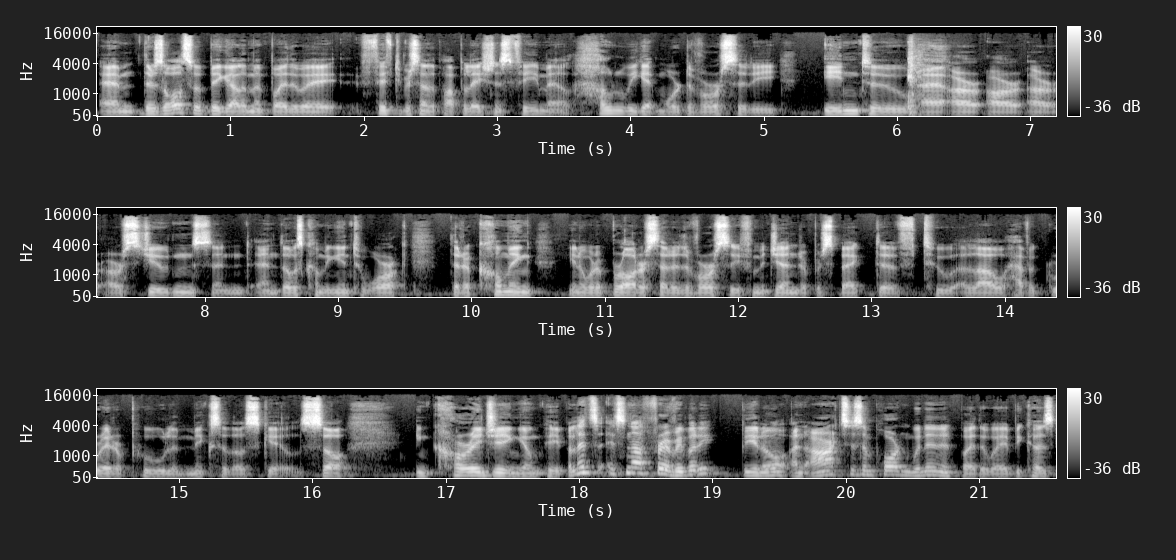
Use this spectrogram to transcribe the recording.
Um, there's also a big element, by the way, 50% of the population is female. How do we get more diversity into uh, our, our, our, our, students and, and those coming into work that are coming, you know, with a broader set of diversity from a gender perspective to allow have a greater pool and mix of those skills. So encouraging young people. It's, it's not for everybody, but, you know, and arts is important within it, by the way, because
